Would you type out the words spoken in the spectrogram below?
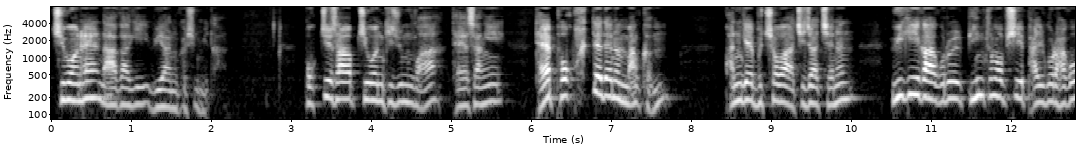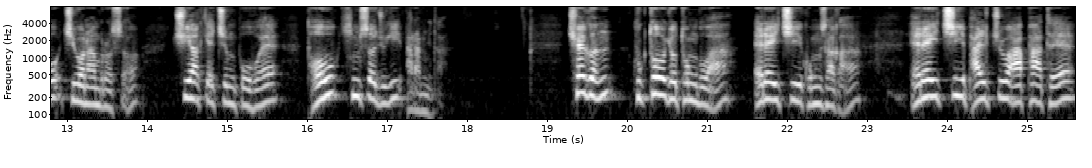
지원해 나가기 위한 것입니다. 복지사업 지원 기준과 대상이 대폭 확대되는 만큼 관계 부처와 지자체는 위기 가구를 빈틈없이 발굴하고 지원함으로써 취약계층 보호에 더욱 힘써주기 바랍니다. 최근 국토교통부와 LH공사가 LH 발주 아파트에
